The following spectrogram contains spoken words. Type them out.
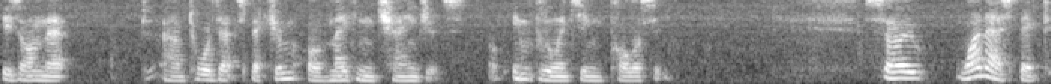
is on that, um, towards that spectrum of making changes, of influencing policy. So one aspect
